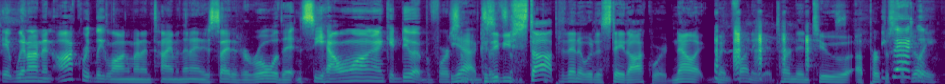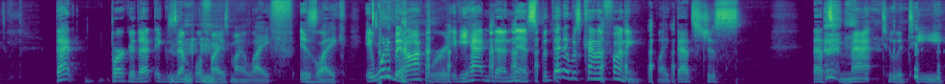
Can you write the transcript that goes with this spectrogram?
It went on an awkwardly long amount of time, and then I decided to roll with it and see how long I could do it before. Yeah, because if you something. stopped, then it would have stayed awkward. Now it went funny. It turned into a purposeful exactly. joke. That Barker, that exemplifies my life. Is like it would have been awkward if you hadn't done this, but then it was kind of funny. Like that's just that's Matt to a T.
